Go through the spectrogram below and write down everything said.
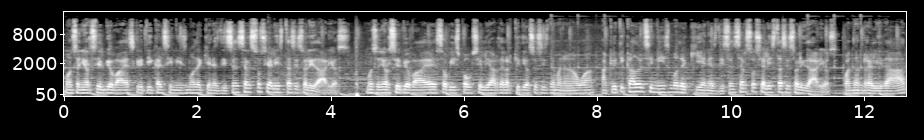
Monseñor Silvio Báez critica el cinismo de quienes dicen ser socialistas y solidarios. Monseñor Silvio Báez, obispo auxiliar de la Arquidiócesis de Managua, ha criticado el cinismo de quienes dicen ser socialistas y solidarios, cuando en realidad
